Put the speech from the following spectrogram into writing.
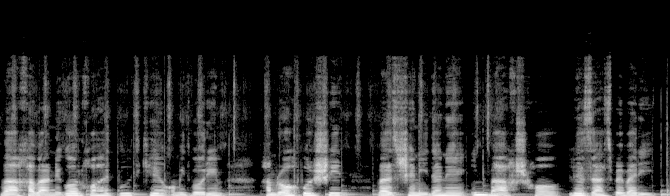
و خبرنگار خواهد بود که امیدواریم همراه باشید و از شنیدن این بخش ها لذت ببرید.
